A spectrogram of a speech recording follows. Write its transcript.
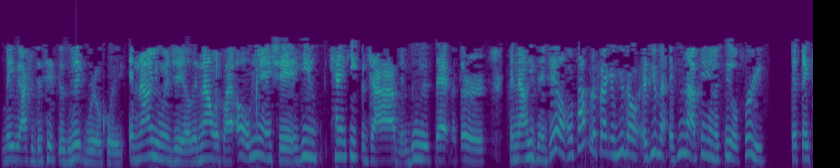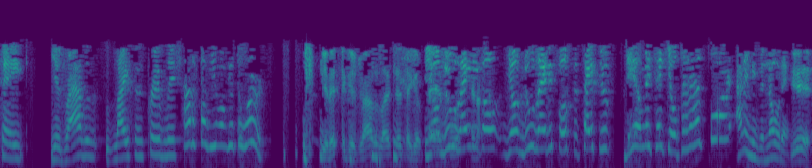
maybe I could just hit this lick real quick. And now you in jail. And now it's like, oh, he ain't shit. He can't keep a job and do this, that, and the third. And now he's in jail. On top of the fact, if you don't, if you not, if you're not paying the still free, that they take your driver's license privilege, how the fuck you gonna get to work? yeah, they take your driver's license, they take your Your new lady go your new lady supposed to take you damn they take your passport? I didn't even know that. Yeah.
